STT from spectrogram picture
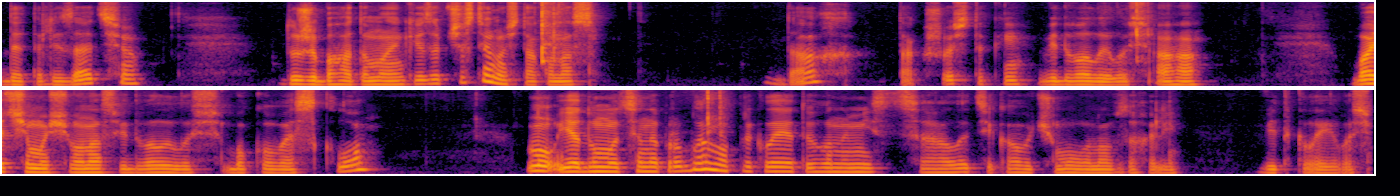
деталізацію. Дуже багато маленьких запчастин. Ось так у нас дах. Так, щось таки відвалилось. Ага. Бачимо, що у нас відвалилось бокове скло. Ну, я думаю, це не проблема приклеїти його на місце, але цікаво, чому воно взагалі відклеїлось.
